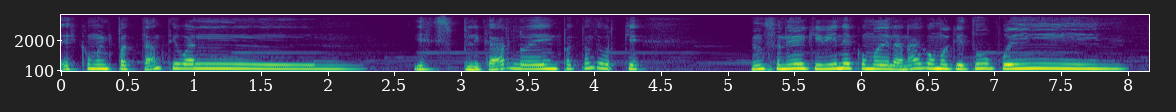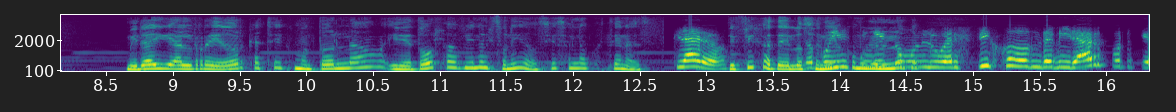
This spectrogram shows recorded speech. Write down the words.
es como impactante igual, y explicarlo es impactante porque es un sonido que viene como de la nada, como que tú puedes ahí alrededor, ¿cachai? Como en todos lados, y de todos lados viene el sonido, si esa es la cuestión. Es. Claro. Y fíjate, los No sonidos como los distinguir como locos, un lugar fijo donde mirar porque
